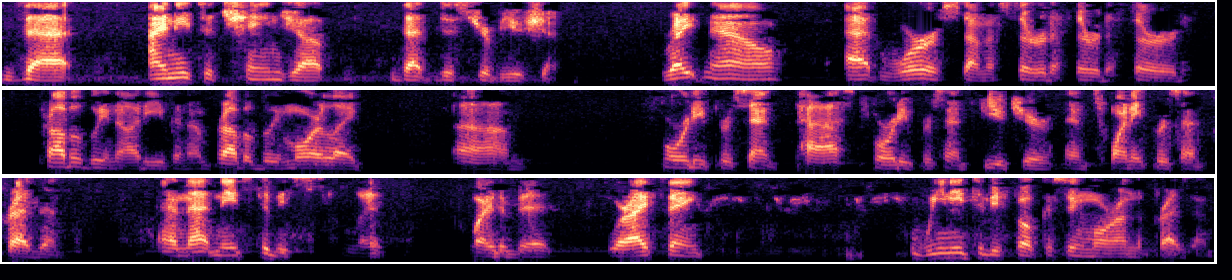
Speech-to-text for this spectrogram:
that I need to change up that distribution. Right now, at worst, I'm a third, a third, a third. Probably not even. I'm probably more like um, 40% past, 40% future, and 20% present. And that needs to be split quite a bit, where I think we need to be focusing more on the present.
